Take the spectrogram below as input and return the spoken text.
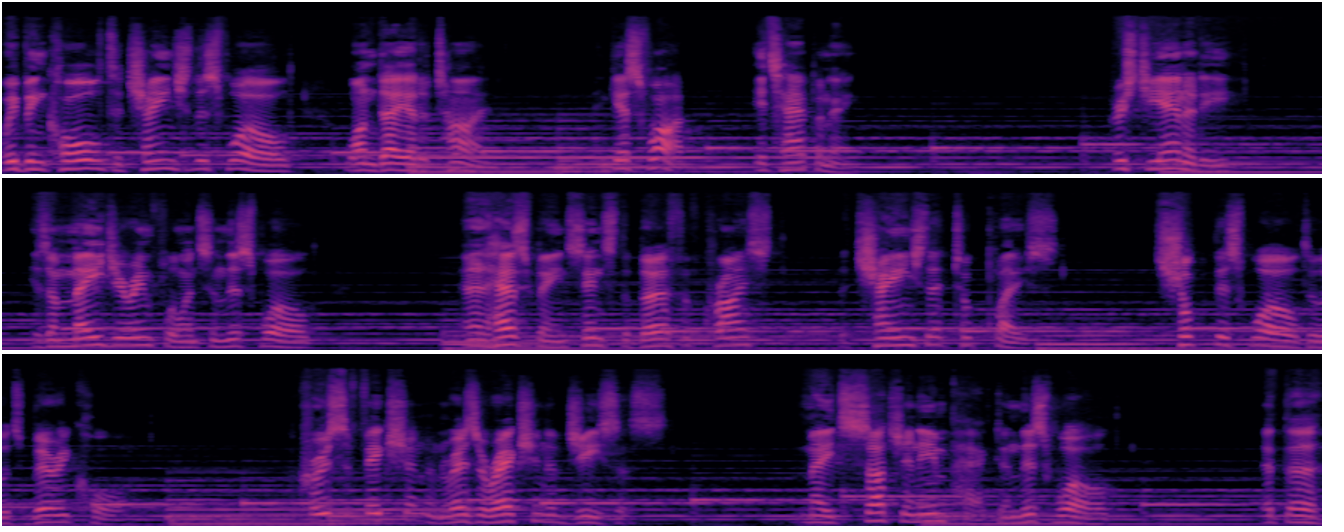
We've been called to change this world one day at a time. And guess what? It's happening. Christianity is a major influence in this world, and it has been since the birth of Christ, the change that took place shook this world to its very core. The crucifixion and resurrection of Jesus made such an impact in this world that the,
